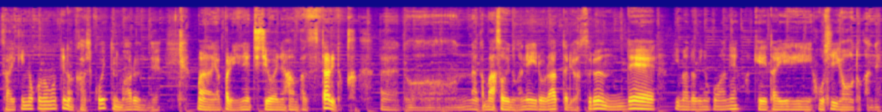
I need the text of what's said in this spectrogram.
最近の子供っていうのは賢いっていうのもあるんで、まあやっぱりね、父親に反発したりとか、えっ、ー、と、なんかまあそういうのがね、いろいろあったりはするんで、今時の子はね、携帯欲しいよとかね、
